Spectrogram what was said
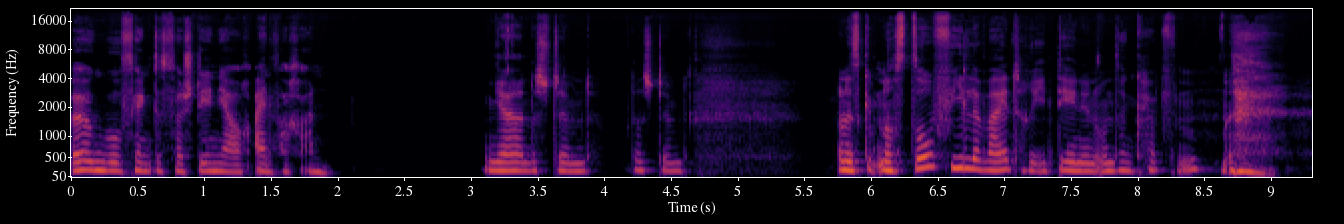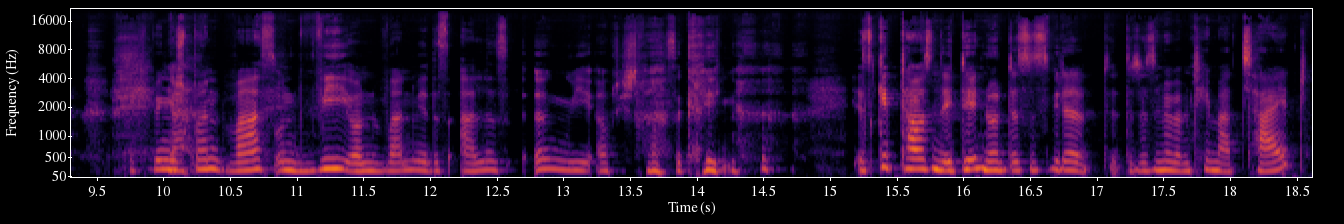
irgendwo fängt das Verstehen ja auch einfach an. Ja, das stimmt. Das stimmt. Und es gibt noch so viele weitere Ideen in unseren Köpfen. Ich bin Ja. gespannt, was und wie und wann wir das alles irgendwie auf die Straße kriegen. Es gibt tausend Ideen und das ist wieder, da sind wir beim Thema Zeit.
